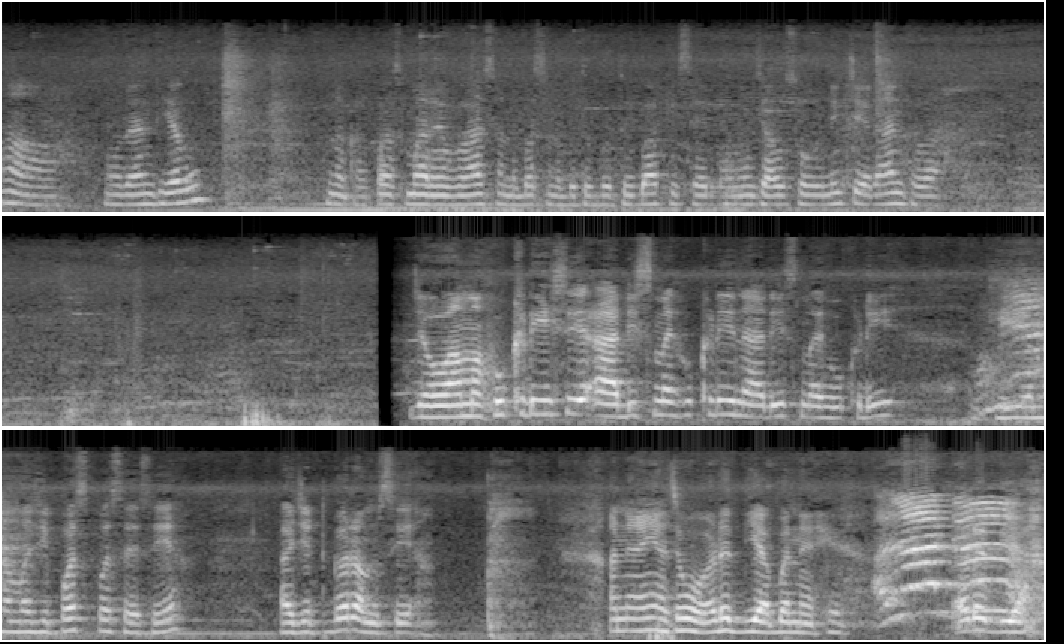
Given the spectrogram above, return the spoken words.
હા. હું રાંધી આવું. ને પાસ મારે વાસણ ને બસને બધું બધું બાકી છે એટલે હું જાઉં છું નીચે રાંધવા. જો આમાં હુખડી છે, આ ડીશમાં હુખડી ને આ ડીશમાં હુખડી. ઘી એમને હજી પસપસે છે હજી ગરમ છે. અને અહીંયા જો અડદિયા બને છે. અડદિયા.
